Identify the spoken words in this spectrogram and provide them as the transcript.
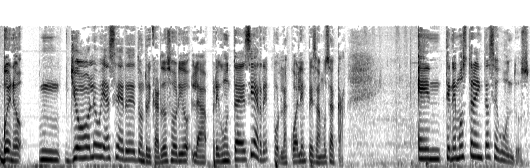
Bueno, mm, yo le voy a hacer, eh, don Ricardo Osorio, la pregunta de cierre por la cual empezamos acá. En, tenemos 30 segundos.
